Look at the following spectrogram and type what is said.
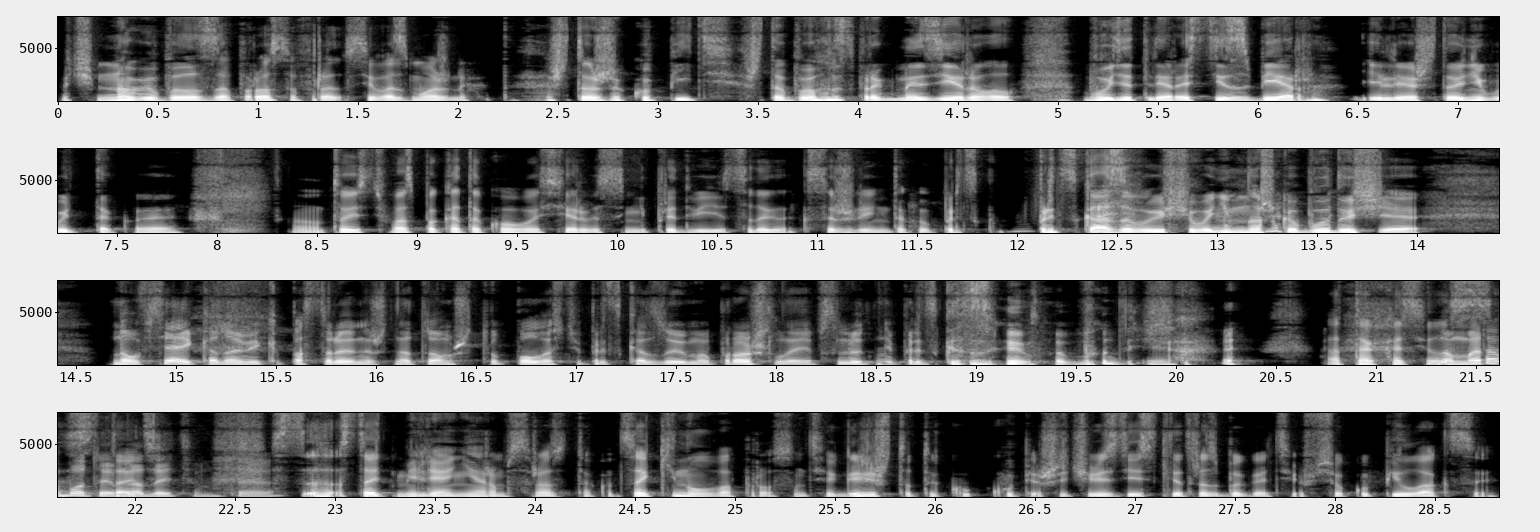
очень много было запросов всевозможных. Что же купить, чтобы он спрогнозировал, будет ли расти Сбер или что-нибудь такое. Ну, То есть у вас пока такого сервиса не предвидится, да, к сожалению, предск- предсказывающего немножко будущее. Но вся экономика построена же на том, что полностью предсказуемо прошлое и абсолютно непредсказуемо будущее. А так хотелось Но мы работаем стать, над этим. да. стать миллионером сразу так вот. Закинул вопрос, он тебе говорит, что ты ку- купишь, и через 10 лет разбогатеешь. Все, купил акции.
